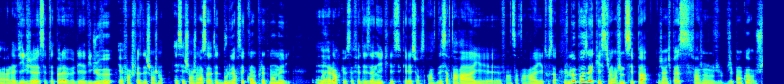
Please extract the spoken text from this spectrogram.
euh, la vie que j'ai, c'est peut-être pas la, la, vie que je veux, et il va falloir que je fasse des changements. Et ces changements, ça va peut-être bouleverser complètement ma vie. Et ouais. alors que ça fait des années qu'elle est, qu est, sur un, des certains rails, et, enfin un certain rail et tout ça. Je me pose la question, je ne sais pas, j'arrive pas, enfin j'ai pas encore, je,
